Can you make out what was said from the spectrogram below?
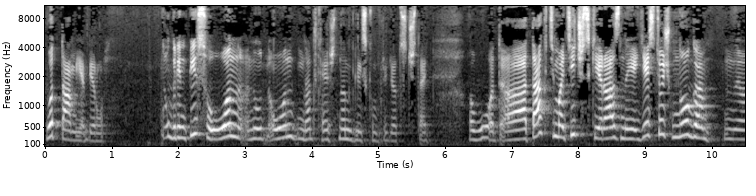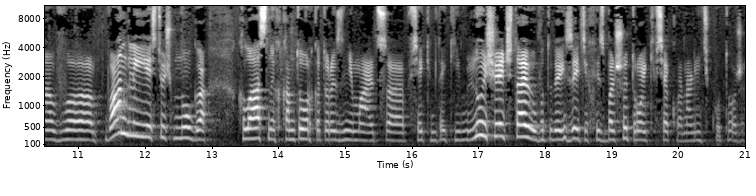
Вот там я беру. Ну, Greenpeace, ООН, ну, ООН, надо, конечно, на английском придется читать. Вот. А так тематические разные. Есть очень много, в, в Англии есть очень много классных контор, которые занимаются всяким таким. Ну, еще я читаю вот из этих, из большой тройки всякую аналитику тоже.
